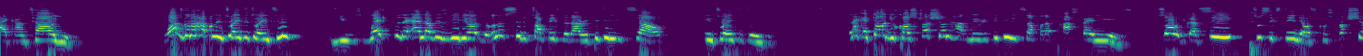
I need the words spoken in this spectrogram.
I can tell you. What's going to happen in 2020? If you wait to the end of this video, you're going to see the topics that are repeating itself in 2020. Like I told you, construction has been repeating itself for the past 10 years. So you can see 2016 there was construction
